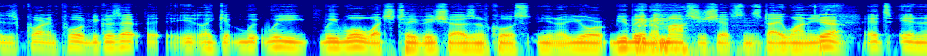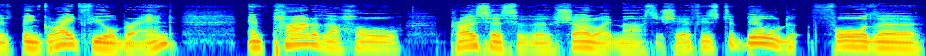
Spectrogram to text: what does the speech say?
is quite important because uh, that, like we- we we all watch TV shows and of course you know you're you've been on MasterChef since day one. You- Yeah. it's and it's been great for your brand, and part of the whole process of a show like MasterChef is to build for the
